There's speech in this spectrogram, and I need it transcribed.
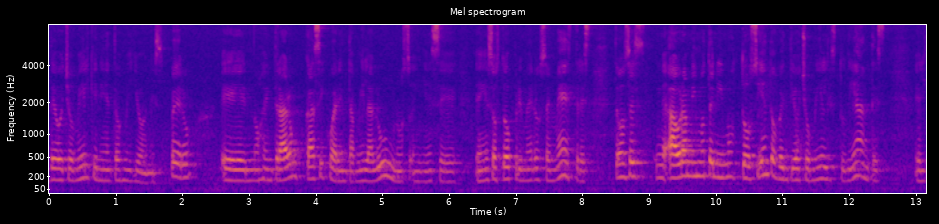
de 8.500 millones, pero eh, nos entraron casi 40.000 alumnos en, ese, en esos dos primeros semestres. Entonces, ahora mismo tenemos 228.000 estudiantes, el,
